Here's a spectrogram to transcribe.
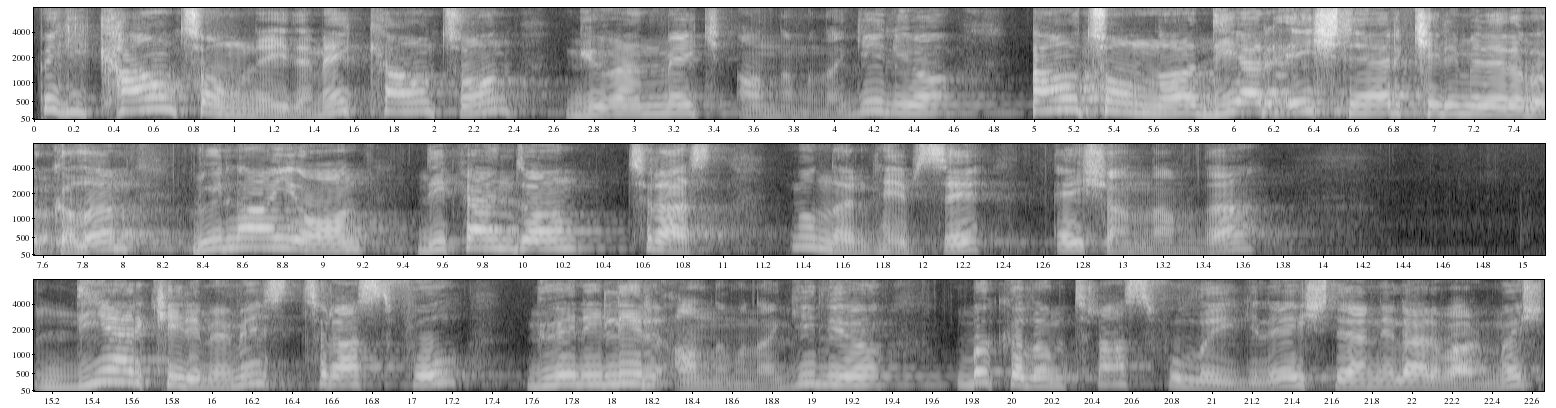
Peki count on ne demek? Count on güvenmek anlamına geliyor. Count on'la diğer eşdeğer kelimelere bakalım. Rely on, depend on, trust. Bunların hepsi eş anlamda. Diğer kelimemiz trustful, güvenilir anlamına geliyor. Bakalım trustful ile ilgili eşdeğer neler varmış?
